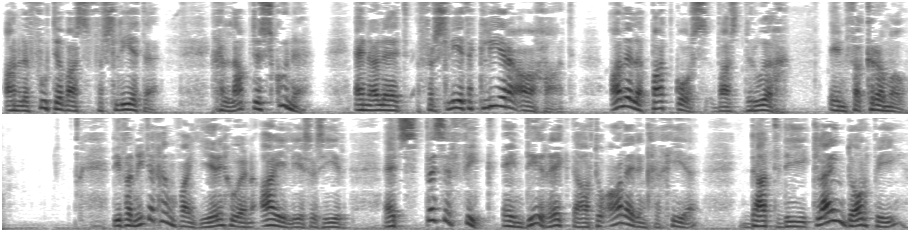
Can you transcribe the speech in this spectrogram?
aan hulle voete was verslete. Gelapte skoene en hulle het verslete klere aangetree. Al hulle padkos was droog en verkrummel. Die vernietiging van Jerigo en Ai lees ons hier het spesifiek en direk daartoe aanleiding gegee dat die klein dorpie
